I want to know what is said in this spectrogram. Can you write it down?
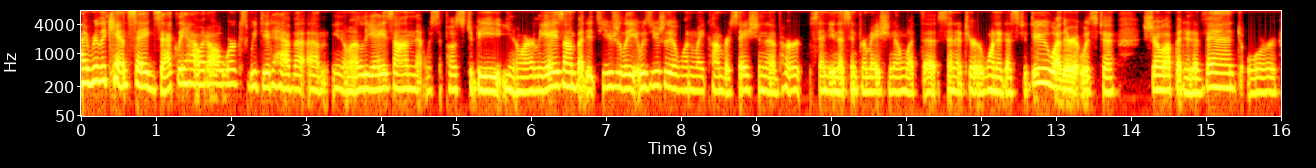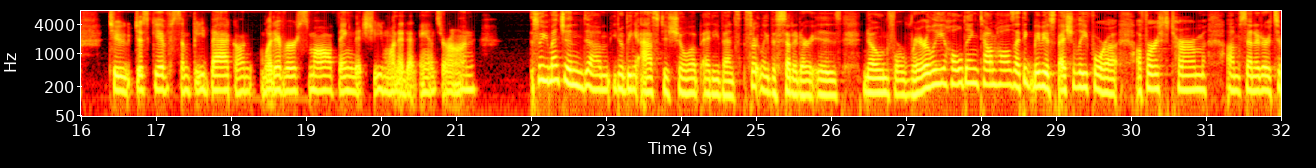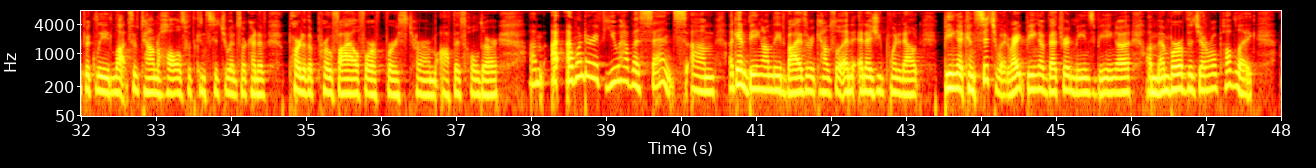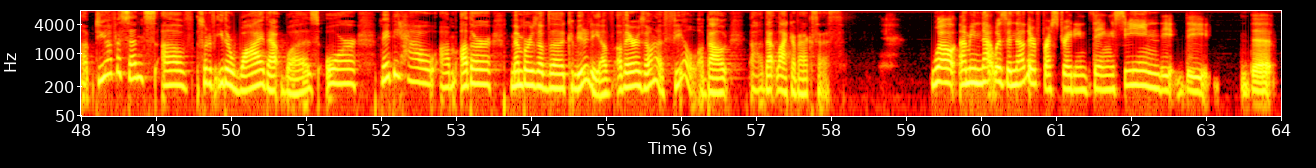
I really can't say exactly how it all works. We did have a, um, you know, a liaison that was supposed to be, you know, our liaison, but it's usually it was usually a one-way conversation of her sending us information on what the senator wanted us to do, whether it was to show up at an event or to just give some feedback on whatever small thing that she wanted an answer on. So you mentioned, um, you know, being asked to show up at events. Certainly, the senator is known for rarely holding town halls. I think maybe especially for a, a first-term um, senator, typically lots of town halls with constituents are kind of part of the profile for a first-term office holder. Um, I, I, wonder if you have a sense, um, again, being on the advisory council, and, and, as you pointed out, being a constituent, right? Being a veteran means being a, a member of the general public. Uh, do you have a sense of sort of either why that was, or maybe how um, other members of the community of, of Arizona feel about uh, that lack of access. Well, I mean, that was another frustrating thing seeing the, the, the,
